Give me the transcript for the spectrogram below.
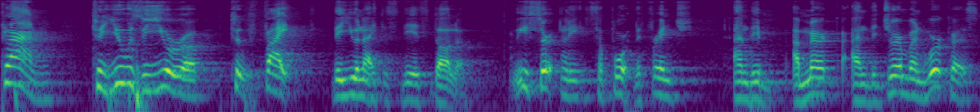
plan to use the euro to fight the United States dollar. We certainly support the French and the America and the German workers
